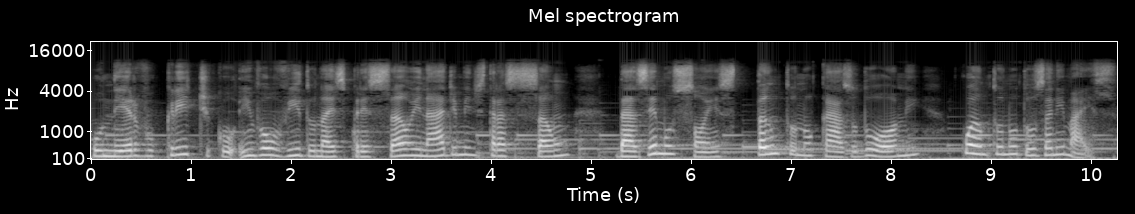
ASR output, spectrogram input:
O nervo crítico envolvido na expressão e na administração das emoções, tanto no caso do homem quanto no dos animais.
